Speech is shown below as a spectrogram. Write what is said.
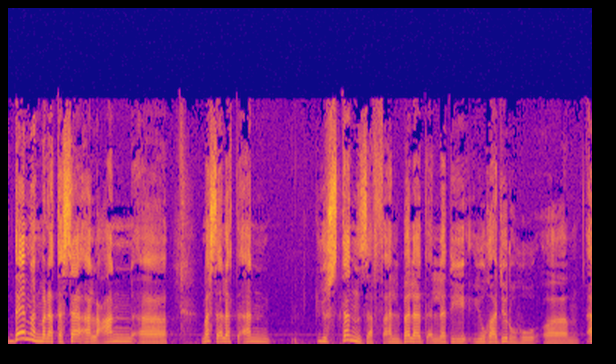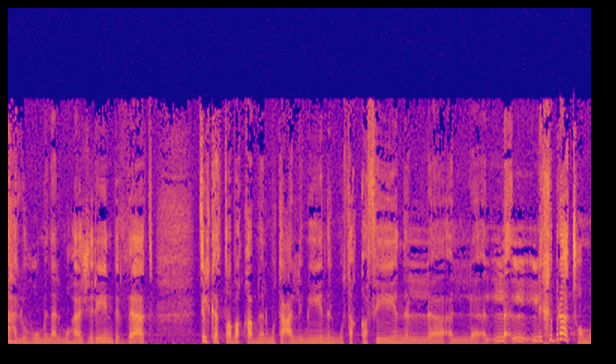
دائما ما نتساءل عن آه، مسألة أن يستنزف البلد الذي يغادره أهله من المهاجرين بالذات تلك الطبقة من المتعلمين المثقفين اللي خبراتهم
